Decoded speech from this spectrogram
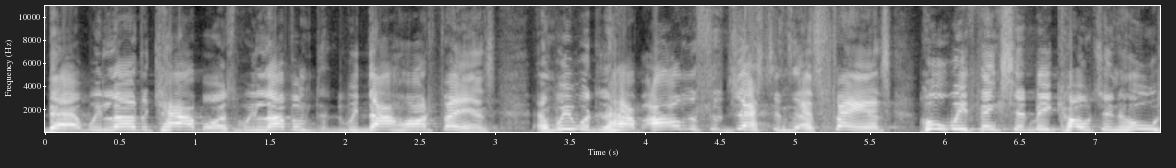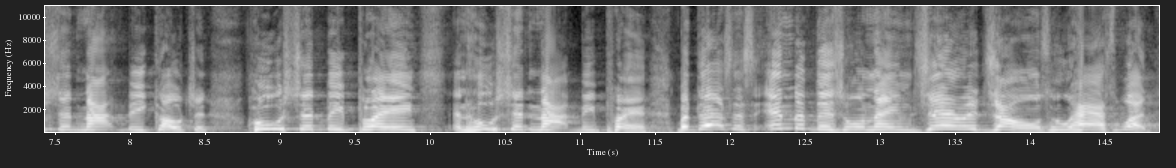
That we love the Cowboys, we love them, we die hard fans, and we would have all the suggestions as fans who we think should be coaching, who should not be coaching, who should be playing, and who should not be playing. But there's this individual named Jerry Jones who has what?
